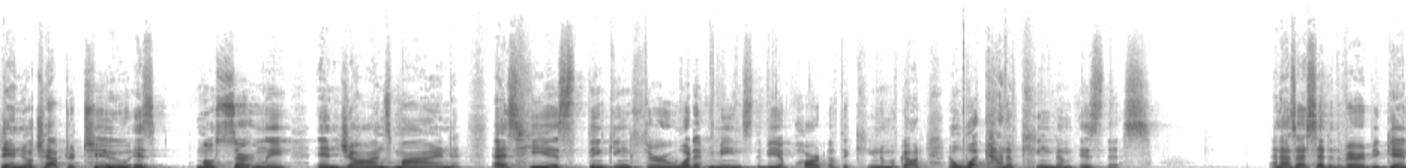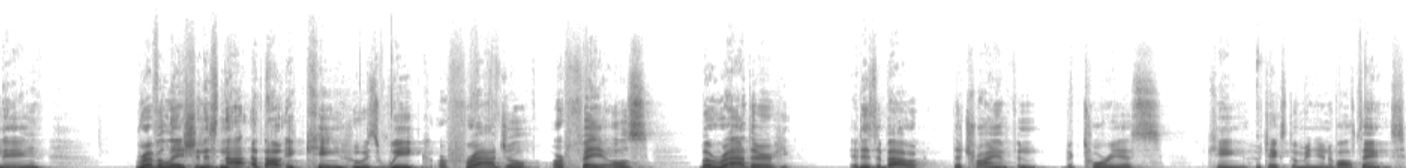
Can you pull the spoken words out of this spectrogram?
Daniel chapter 2 is most certainly in John's mind as he is thinking through what it means to be a part of the kingdom of God. And what kind of kingdom is this? And as I said at the very beginning, Revelation is not about a king who is weak or fragile or fails, but rather it is about the triumphant, victorious king who takes dominion of all things.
